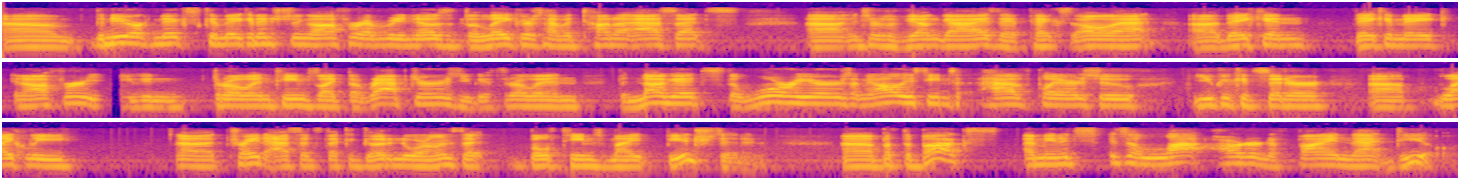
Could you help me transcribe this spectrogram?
Um, the New York Knicks can make an interesting offer. Everybody knows that the Lakers have a ton of assets uh, in terms of young guys. They have picks, all that. Uh, they can they can make an offer. You can throw in teams like the Raptors. You could throw in the Nuggets, the Warriors. I mean, all these teams have players who you could consider uh, likely uh, trade assets that could go to New Orleans that both teams might be interested in. Uh, but the Bucks, I mean, it's it's a lot harder to find that deal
